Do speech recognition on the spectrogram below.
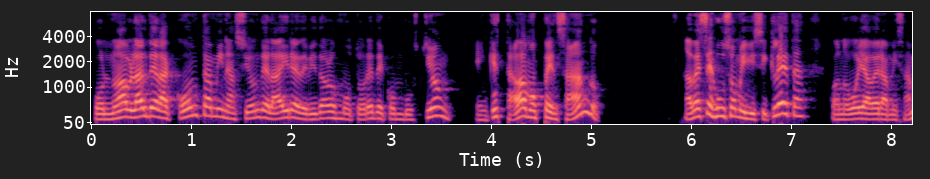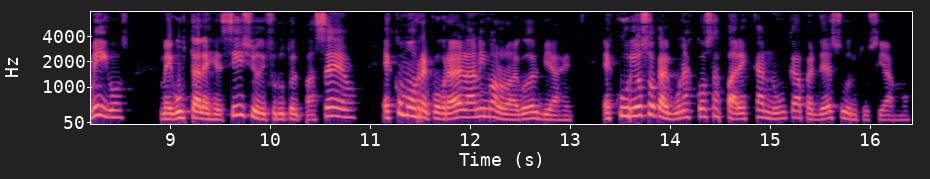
por no hablar de la contaminación del aire debido a los motores de combustión. ¿En qué estábamos pensando? A veces uso mi bicicleta cuando voy a ver a mis amigos, me gusta el ejercicio, disfruto el paseo, es como recobrar el ánimo a lo largo del viaje. Es curioso que algunas cosas parezcan nunca perder su entusiasmo.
